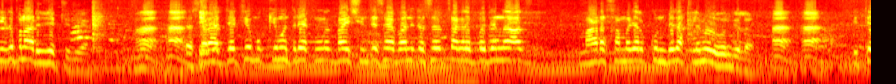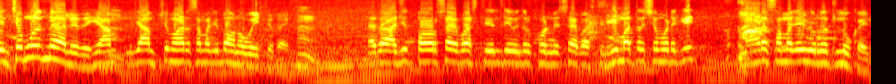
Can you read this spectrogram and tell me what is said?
तिघं पण आडवी येते. हां, हां. तसं राज्याचे मुख्यमंत्री एकनाथभाई शिंदे साहेबांनी तसं चांगल्या पद्धतीनं आज मराठा समाजाला कुणबी दाखलं मिळवून दिलं. हां, हां. की त्यांच्यामुळेच मिळालेलं हे आम- म्हणजे आमची मराठा समाजाची भावना वैचित आहे. नाहीतर अजित पवार साहेब असतील देवेंद्र फडणवीस साहेब असतील ही मात्र शंभर टक्के मराठा समाजाच्या विरोधात लोक आहेत.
